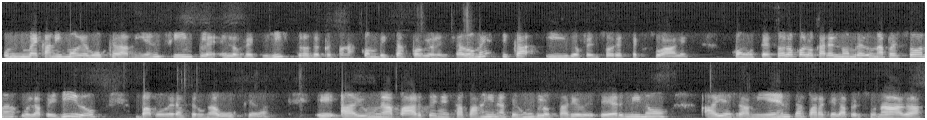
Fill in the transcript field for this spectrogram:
un mecanismo de búsqueda bien simple en los registros de personas convictas por violencia doméstica y de ofensores sexuales. Con usted solo colocar el nombre de una persona o el apellido, va a poder hacer una búsqueda. Eh, hay una parte en esa página que es un glosario de términos, hay herramientas para que la persona haga,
